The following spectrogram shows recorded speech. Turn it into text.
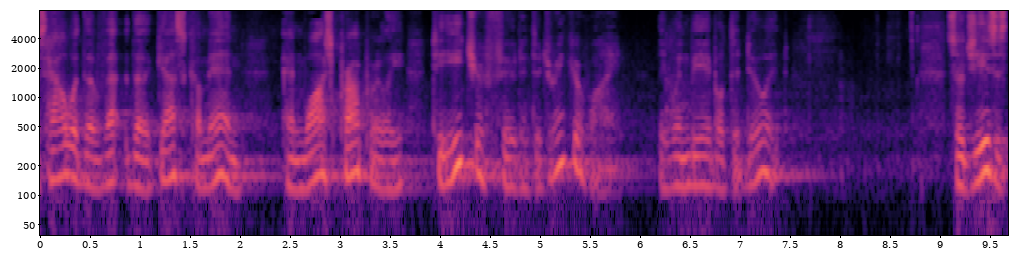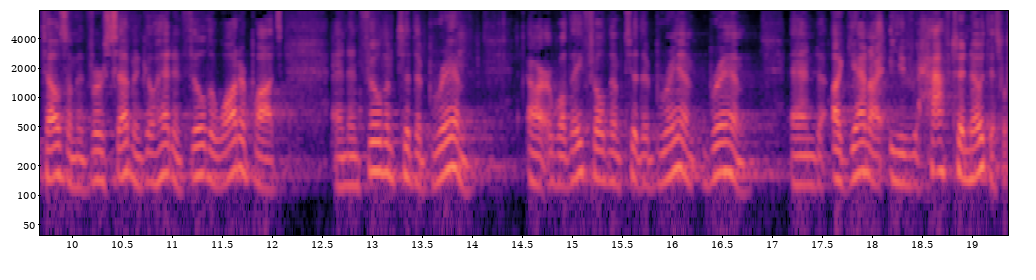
Because how would the, the guests come in and wash properly to eat your food and to drink your wine? They wouldn't be able to do it. So Jesus tells them in verse 7 go ahead and fill the water pots and then fill them to the brim. Or, well, they filled them to the brim. brim. And again, I, you have to note this.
